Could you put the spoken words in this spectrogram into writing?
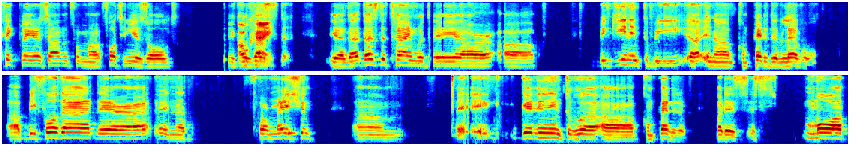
take players on from uh, 14 years old. Okay. The, yeah, that, that's the time where they are uh, beginning to be uh, in a competitive level. Uh, before that, they're in a formation, um, getting into a, a, competitive, but it's, it's more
